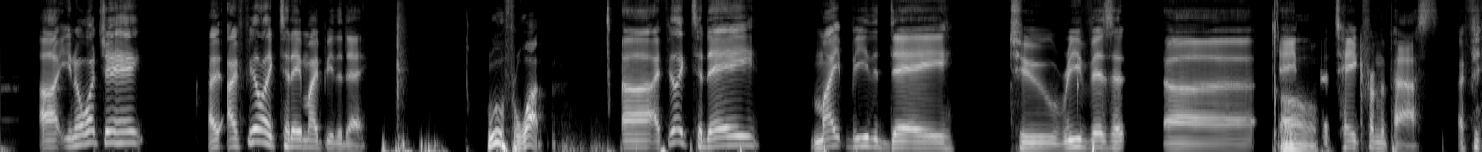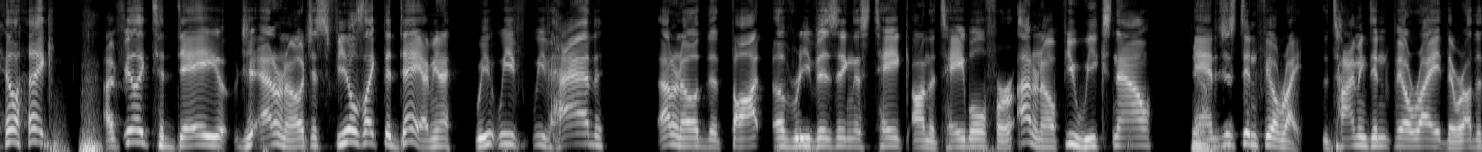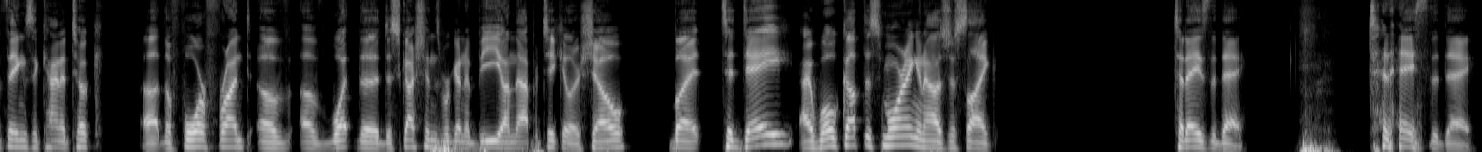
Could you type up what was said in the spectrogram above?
Uh, you know what, Jay? I, I feel like today might be the day. Ooh, for what? Uh, I feel like today might be the day to revisit uh, a, Oh. a take from the past. I feel like I feel like today. I don't know. It just feels like the day. I mean, I, we we've we've had I don't know the thought of revisiting this take on the table for I don't know a few weeks now, Yeah. and it just didn't feel right. The timing didn't feel right. There were other things that kind of took uh, the forefront of of what the discussions were going to be on that particular show. But today, I woke up this morning and I was just like, "Today's the day. Today's the day."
